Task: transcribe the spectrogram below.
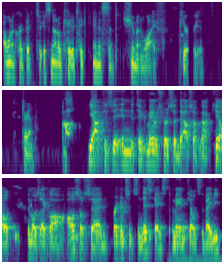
I want to correct that too. It's not okay to take innocent human life, period. Carry on. Uh, yeah, because in the Ten Commandments, where it said, Thou shalt not kill, the Mosaic Law also said, for instance, in this case, the man kills the baby,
